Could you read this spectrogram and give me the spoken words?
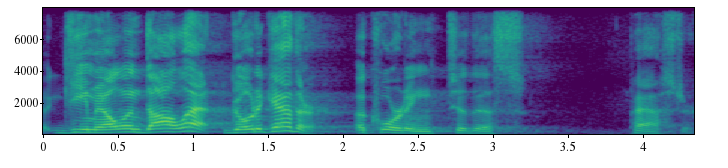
Gimel and Dalet go together, according to this pastor.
